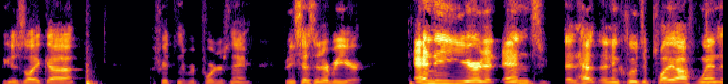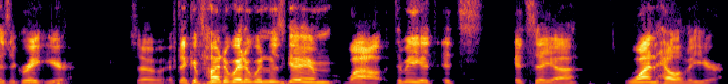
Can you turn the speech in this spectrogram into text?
Because like uh I forget the reporter's name, but he says it every year any year that ends that has that includes a playoff win is a great year. So if they can find a way to win this game, wow! To me, it, it's it's a uh, one hell of a year.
